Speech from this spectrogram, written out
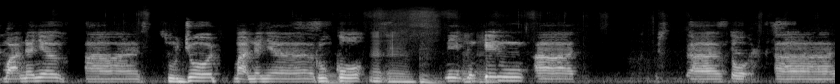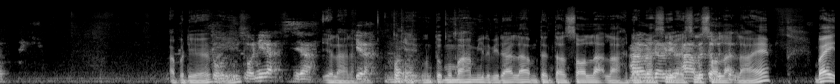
maknanya uh, sujud maknanya rukuk. Ni mungkin uh, uh, untuk uh, Apa dia? untuk, untuk ni lah. Ya. Yalah lah. Okey lah. Okay, untuk memahami lebih dalam tentang solat lah dan Ah, rahsia-rahsia ah, solat betul. lah eh. Baik,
